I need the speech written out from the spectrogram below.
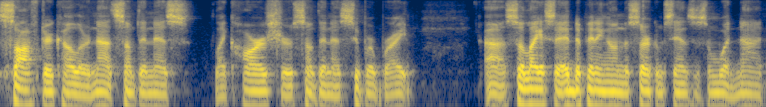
softer color, not something that's like harsh or something that's super bright. Uh, so, like I said, depending on the circumstances and whatnot,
